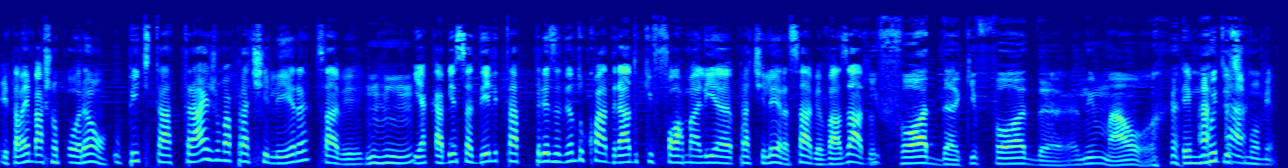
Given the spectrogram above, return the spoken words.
ele tá lá embaixo no porão, o Pete tá atrás de uma prateleira, sabe? Uhum. E a cabeça dele tá presa dentro do quadrado que forma ali a prateleira, sabe? Vazado. Que foda, que foda. Animal. Tem muito esse momento.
